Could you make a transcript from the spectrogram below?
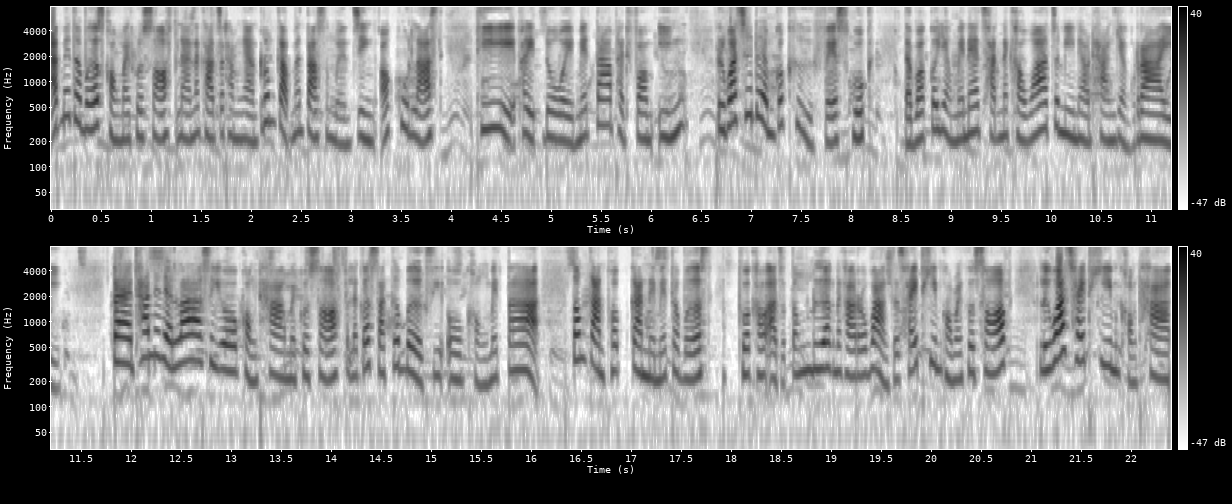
แอป Metaverse ของ Microsoft นั้นนะคะ จะทำงานร่วมกับแว่นตาเสมือนจริง Oculus ที่ผลิตโดย Meta Platform Inc. หรือว่าชื่อเดิมก็คือ Facebook แต่ว่าก็ยังไม่แน่ชัดนะคะว่าจะมีแนวทางอย่างไร แต่ท่านเนเดล่า CEO ของทาง Microsoft และก็ Zuckerberg CEO ของ Meta ต้องการพบกันใน Metaverse พวกเขาอาจจะต้องเลือกนะคะ ระหว่างจะใช้ทีมของ Microsoft หรือว่าใช้ทีมของทาง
